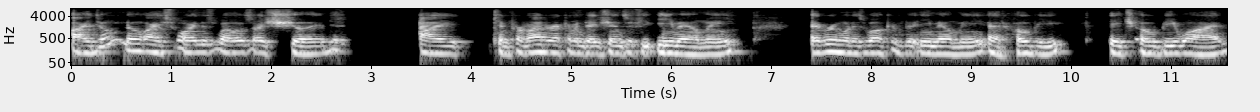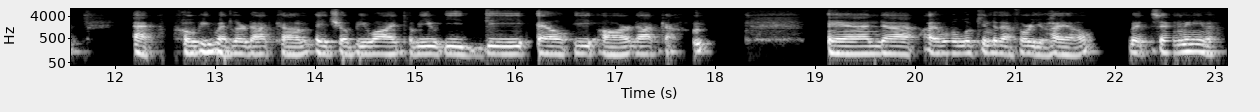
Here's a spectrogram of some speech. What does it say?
I don't know ice wine as well as I should. I can provide recommendations if you email me. Everyone is welcome to email me at Hoby, H O B Y, at hobywedler.com, H O B Y W E D L E R.com. And uh, I will look into that for you, Hayel. But send me an email.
